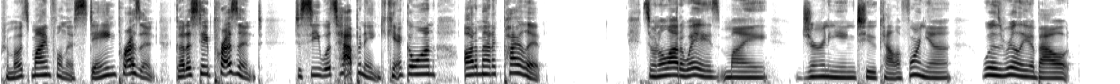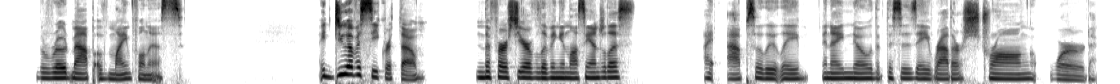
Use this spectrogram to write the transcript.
Promotes mindfulness, staying present. Got to stay present to see what's happening. You can't go on automatic pilot. So, in a lot of ways, my journeying to California was really about the roadmap of mindfulness. I do have a secret though. In the first year of living in Los Angeles, I absolutely, and I know that this is a rather strong word,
